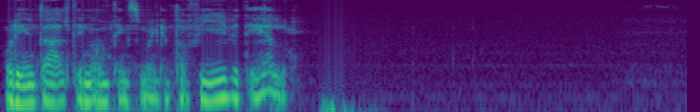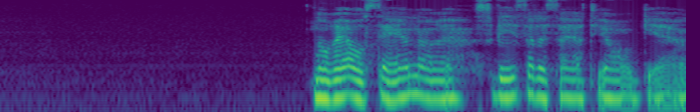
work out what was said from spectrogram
Och det är ju inte alltid någonting som man kan ta för givet i heller. Några år senare så visade det sig att jag, eh,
